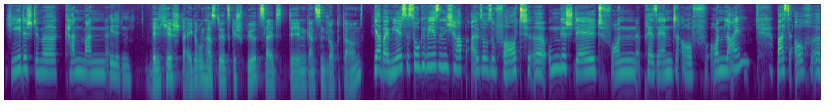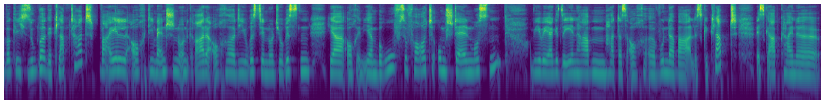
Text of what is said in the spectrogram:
jede Stimme kann man bilden. Welche Steigerung hast du jetzt gespürt seit den ganzen Lockdowns? Ja, bei mir ist es so gewesen, ich habe also sofort äh, umgestellt von präsent auf online, was auch äh, wirklich super geklappt hat, weil auch die Menschen und gerade auch äh, die Juristinnen und Juristen ja auch in ihrem Beruf sofort umstellen mussten. Wie wir ja gesehen haben, hat das auch äh, wunderbar alles geklappt. Es gab keine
